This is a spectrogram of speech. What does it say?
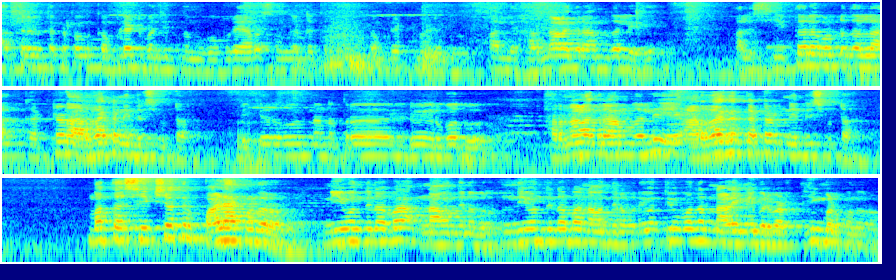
ಹತ್ತಿರ ಇರ್ತಕ್ಕಂಥ ಒಂದು ಕಂಪ್ಲೇಂಟ್ ಬಂದಿತ್ತು ನಮ್ಗೆ. ಒಬ್ರು ಯಾರೋ ಸಂಘಟಕ ಕಂಪ್ಲೇಂಟ್ ಮಾಡಿದ್ರು. ಅಲ್ಲಿ ಹರ್ನಾಳ ಗ್ರಾಮದಲ್ಲಿ ಅಲ್ಲಿ ಶೀತಲಗೊಂಡದಲ್ಲ ಕಟ್ಟಡ ಅರ್ಧಕ್ಕೆ ನಿಂದ್ರಿಸ್ಬಿಟ್ಟಾರ. ಬೇಕಿದ್ರೆ ಹೋಗಿ ನನ್ನ ಹತ್ರ ಇಡೀ ಇರ್ಬೋದು. ಹರ್ನಾಳ ಗ್ರಾಮದಲ್ಲಿ ಅರ್ಧಾಗ ಕಟ್ಟಡ ನಿಂದ್ರಿಸ್ಬಿಟ್ಟಾರ ಮತ್ತು ಶಿಕ್ಷಕರು ಪಾಳೆ ಹಾಕೊಂಡವರು ಅವ್ರು. ನೀವೊಂದು ದಿನ ಬಾ, ನಾವೊಂದು ದಿನ ಬರು. ನೀವೊಂದು ದಿನ ಬಾ, ನಾವೊಂದು ದಿನ ಬರು. ಇವತ್ತು ನೀವು ಬಂದ್ರೆ ನಾಳೆಗೆ ನೀವು ಬರಬೇಡ ಹಿಂಗೆ ಮಾಡ್ಕೊಂಡವರು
